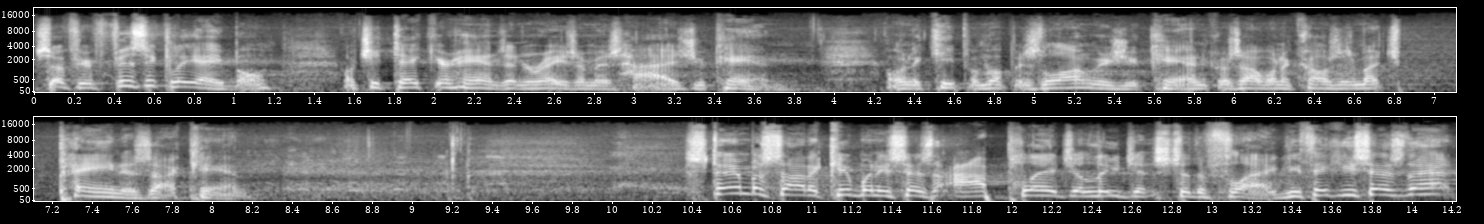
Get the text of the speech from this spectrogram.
So if you're physically able, I want you to take your hands and raise them as high as you can. I want to keep them up as long as you can because I want to cause as much pain as I can. Stand beside a kid when he says, I pledge allegiance to the flag. You think he says that?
